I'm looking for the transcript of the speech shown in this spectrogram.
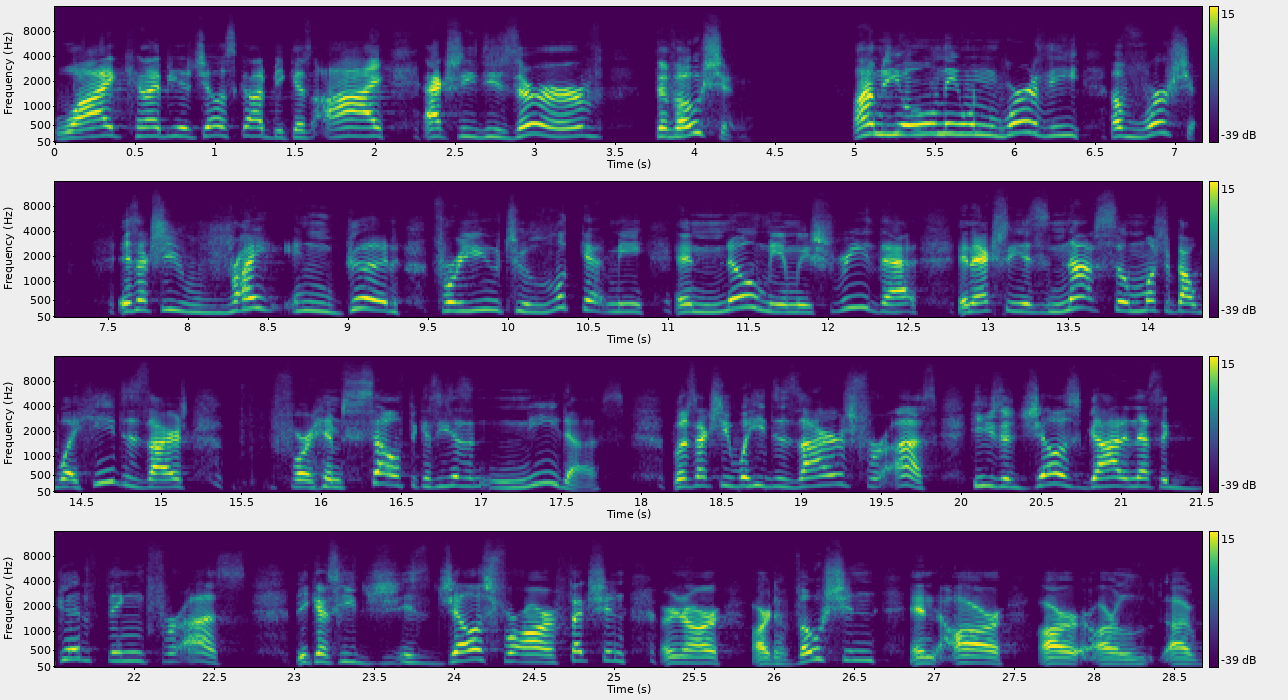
Why can I be a jealous God? Because I actually deserve devotion. I'm the only one worthy of worship. It's actually right and good for you to look at me and know me. And we should read that, and actually, it's not so much about what he desires for himself because he doesn't need us, but it's actually what he desires for us. He's a jealous God, and that's a good thing for us because he is jealous for our affection and our, our devotion and our, our, our, our uh,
